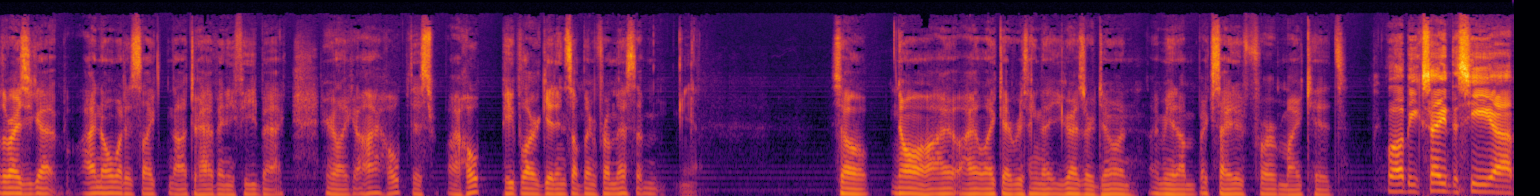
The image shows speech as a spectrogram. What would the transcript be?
Otherwise, you got. I know what it's like not to have any feedback. And you're like, I hope this. I hope people are getting something from this. Um, yeah. So no, I I like everything that you guys are doing. I mean, I'm excited for my kids. Well, it'll be exciting to see. Uh,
